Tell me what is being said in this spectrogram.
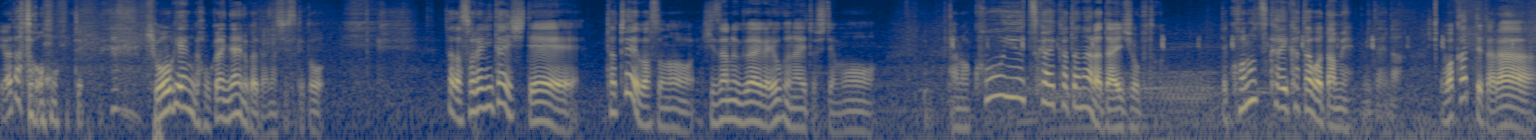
嫌だと思って表現が他にないのかって話ですけどただそれに対して例えばその膝の具合が良くないとしてもあのこういう使い方なら大丈夫とか。でこの使い方はダメみたいな。分かってたら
